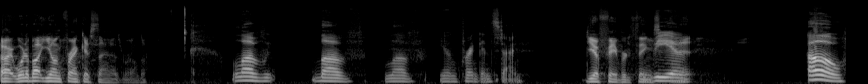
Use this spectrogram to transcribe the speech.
All right, what about Young Frankenstein, Esmeralda? love love love Young Frankenstein. Do you have favorite things Via- in it? Oh,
